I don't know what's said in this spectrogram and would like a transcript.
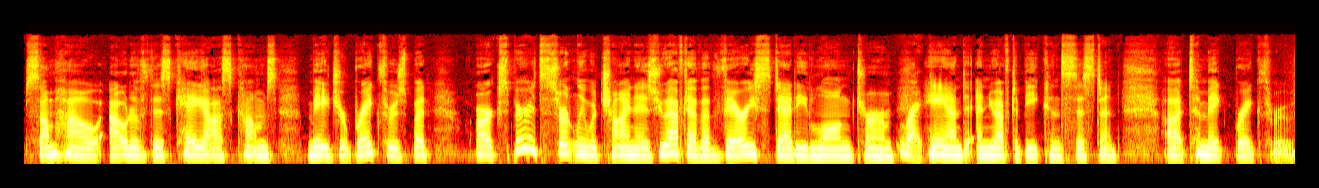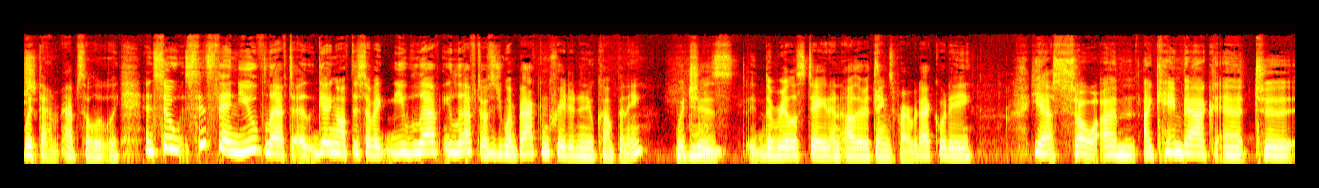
somehow out of this chaos comes major breakthroughs. But our experience certainly with China is you have to have a very steady long term right. hand and you have to be consistent uh, to make breakthroughs with them absolutely and so since then you've left uh, getting off this subject you left you left us you went back and created a new company which mm-hmm. is the real estate and other things private equity Yes. So um, I came back at, uh, to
